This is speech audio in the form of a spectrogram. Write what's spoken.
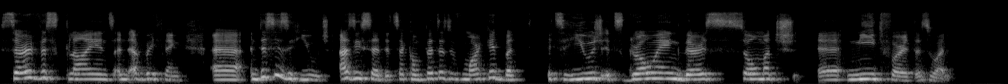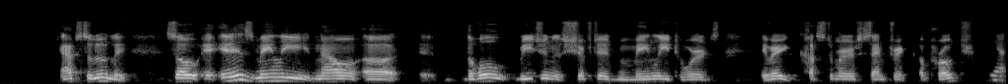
service clients and everything. Uh, and this is huge. As you said it's a competitive market but it's huge it's growing there's so much uh, need for it as well absolutely so it is mainly now, uh, the whole region is shifted mainly towards a very customer centric approach. Yeah.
